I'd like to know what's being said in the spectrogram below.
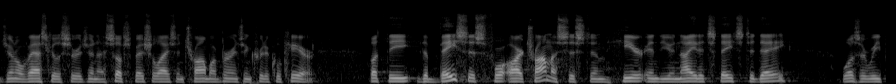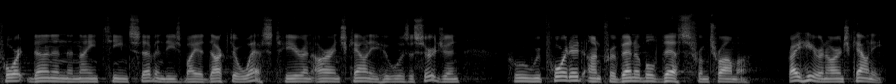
general vascular surgeon. I subspecialized in trauma, burns, and critical care. But the, the basis for our trauma system here in the United States today was a report done in the 1970s by a Dr. West here in Orange County, who was a surgeon who reported on preventable deaths from trauma right here in Orange County.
